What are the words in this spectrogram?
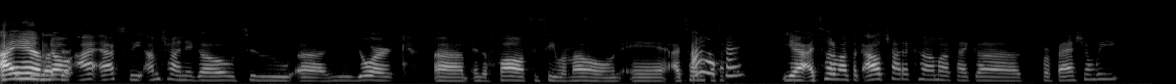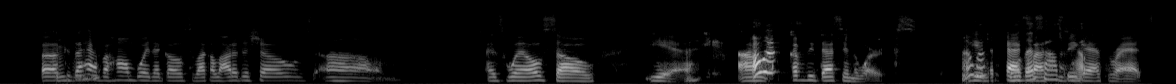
I am. No, I actually I'm trying to go to uh, New York um, in the fall to see Ramon, and I told oh, him, okay. yeah, I told him I was like, I'll try to come. I was like, uh, for Fashion Week, because uh, mm-hmm. I have a homeboy that goes to like a lot of the shows, um, as well. So, yeah, I'm, okay. I believe that's in the works. Okay. Getting attacked well, by some big ass rats,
